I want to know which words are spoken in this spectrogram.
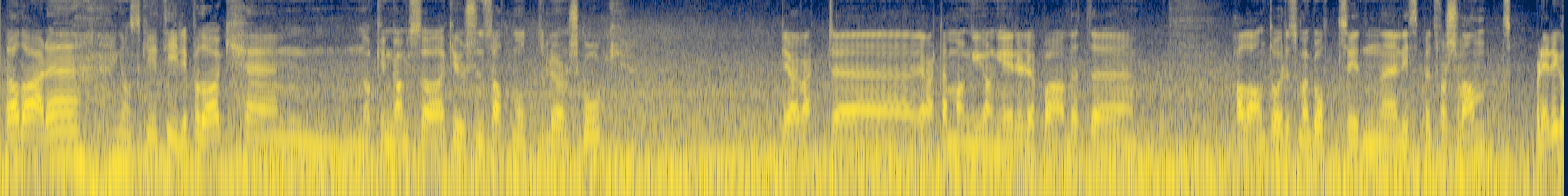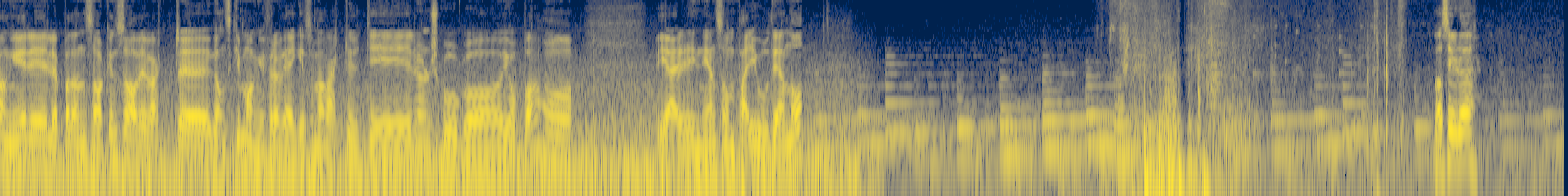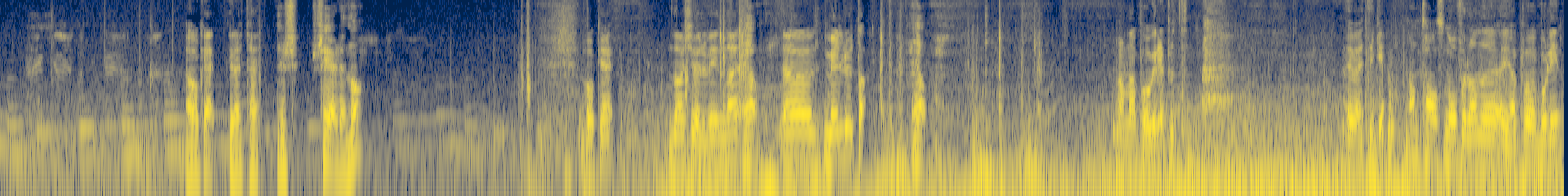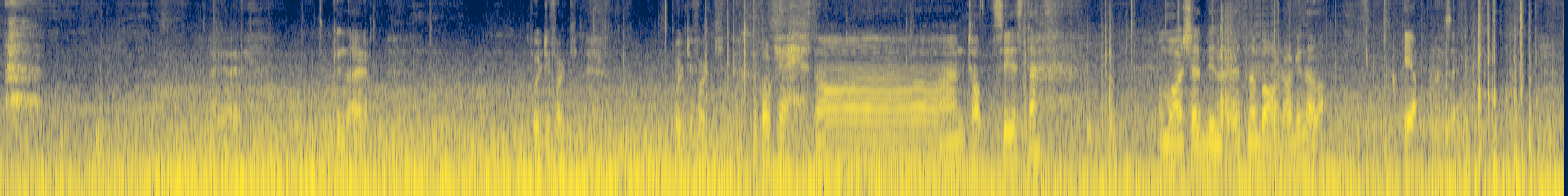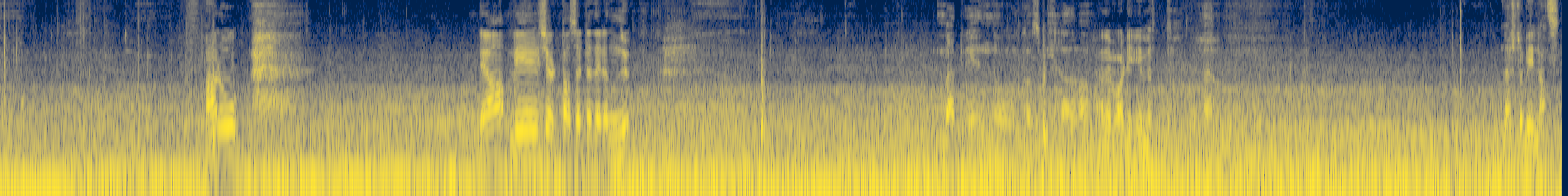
Ja, da er det ganske tidlig på dag. Eh, nok en gang så er kursen satt mot Lørenskog. Vi har, vært, eh, vi har vært der mange ganger i løpet av dette halvannet året som har gått siden eh, Lisbeth forsvant. Flere ganger i løpet av denne saken så har vi vært ganske mange fra VG som har vært ute i Lørenskog og jobba. Og vi er inne i en sånn periode igjen nå. Hva sier du? Ok, greit. Hei. Skjer det noe? Ok, da kjører vi inn der. Ja. Uh, meld ut, da. Ja. Han er pågrepet. Jeg veit ikke. Han tas nå foran øya på Bolin. Oi, oi. Tok hun der, ja. Politifolk. Politifolk. Ok, da er han tatt, sies det. Det må ha skjedd i nærheten av barnehagen, det, da. Ja, se. Hallo. Ja, vi kjørte passerte dere nå. Vet vi noe hvilke biler det var? Ja, Det var de vi møtte. Ja. Der står bilen hans.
